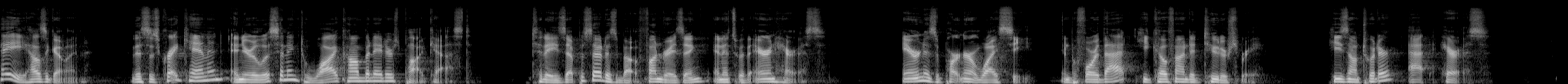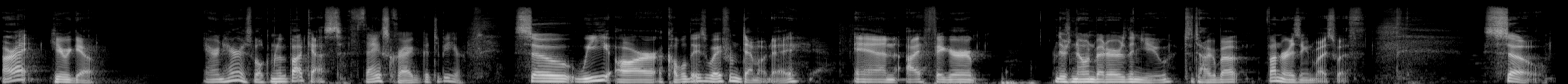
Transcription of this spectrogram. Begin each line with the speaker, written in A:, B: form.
A: Hey, how's it going? This is Craig Cannon, and you're listening to Y Combinator's podcast. Today's episode is about fundraising, and it's with Aaron Harris. Aaron is a partner at YC, and before that, he co founded TutorSpree. He's on Twitter at Harris. All right, here we go. Aaron Harris, welcome to the podcast.
B: Thanks, Craig. Good to be here.
A: So, we are a couple days away from demo day, and I figure there's no one better than you to talk about fundraising advice with. So,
